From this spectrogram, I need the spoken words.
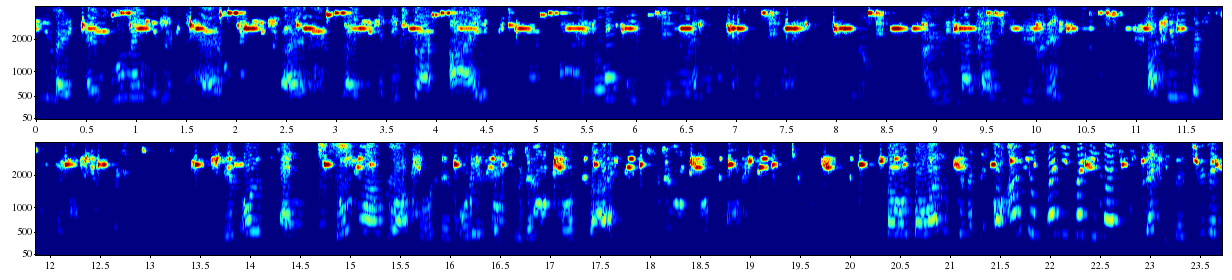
feel like as women we need to have uh, like an extra eye to know who's genuine and who's not. Yeah. I We agree. must have discernment. Not everybody's your friend. There's always and mm-hmm. those ones who are close, there's always a Judas close by. The, the one who's gonna say, Oh, I'm your buddy, buddy, buddy is actually the Judas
